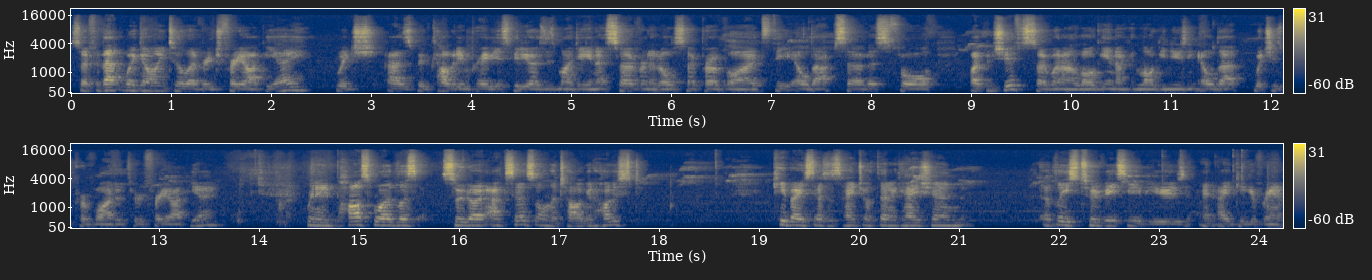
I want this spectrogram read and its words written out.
So for that, we're going to leverage FreeIPA, which as we've covered in previous videos is my DNS server and it also provides the LDAP service for OpenShift. So when I log in, I can log in using LDAP, which is provided through FreeIPA. We need passwordless sudo access on the target host, key-based SSH authentication, at least two vCPUs and 8 gig of RAM.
